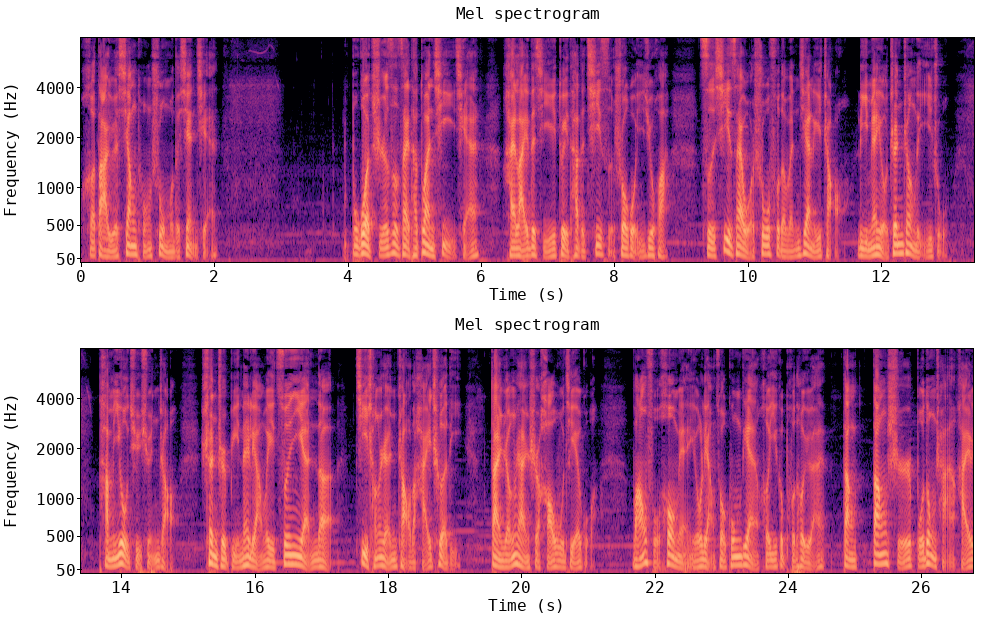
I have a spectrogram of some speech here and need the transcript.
和大约相同数目的现钱。不过侄子在他断气以前，还来得及对他的妻子说过一句话。仔细在我叔父的文件里找，里面有真正的遗嘱。他们又去寻找，甚至比那两位尊严的继承人找的还彻底，但仍然是毫无结果。王府后面有两座宫殿和一个葡萄园，但当时不动产还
